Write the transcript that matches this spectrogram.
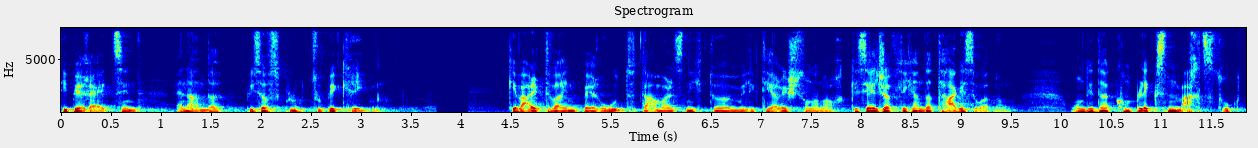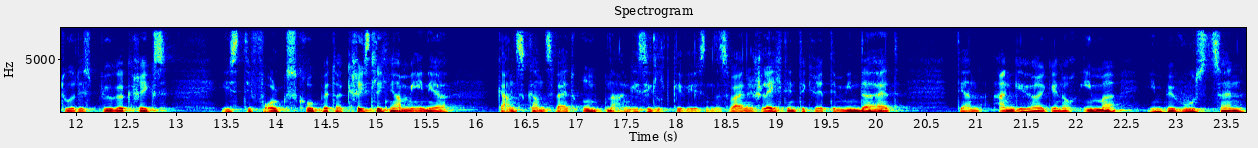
die bereit sind, einander bis aufs Blut zu bekriegen. Gewalt war in Beirut damals nicht nur militärisch, sondern auch gesellschaftlich an der Tagesordnung. Und in der komplexen Machtstruktur des Bürgerkriegs ist die Volksgruppe der christlichen Armenier ganz, ganz weit unten angesiedelt gewesen. Das war eine schlecht integrierte Minderheit, deren Angehörige noch immer im Bewusstsein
